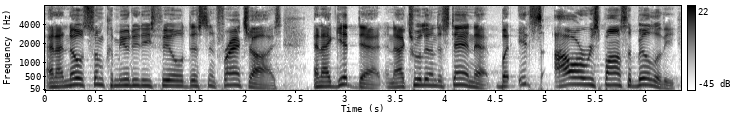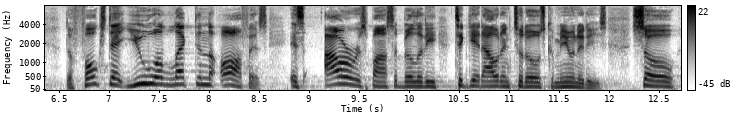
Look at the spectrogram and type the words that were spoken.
And I know some communities feel disenfranchised, and I get that, and I truly understand that. But it's our responsibility. The folks that you elect in the office, it's our responsibility to get out into those communities. So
